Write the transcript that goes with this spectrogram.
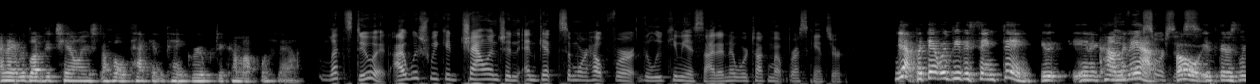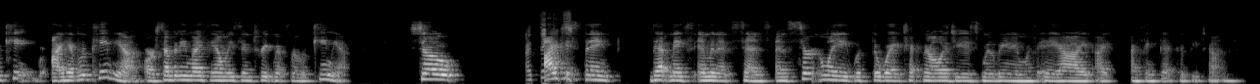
and I would love to challenge the whole Tech in Pink group to come up with that. Let's do it. I wish we could challenge and, and get some more help for the leukemia side. I know we're talking about breast cancer yeah, but that would be the same thing in a common no app. Oh, if there's leukemia, I have leukemia, or somebody in my family's in treatment for leukemia. So I, I just think that makes eminent sense. And certainly with the way technology is moving and with AI, I, I think that could be done.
